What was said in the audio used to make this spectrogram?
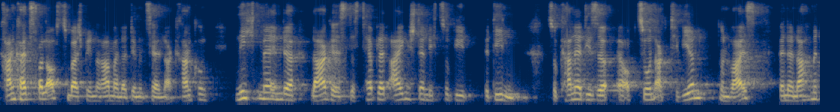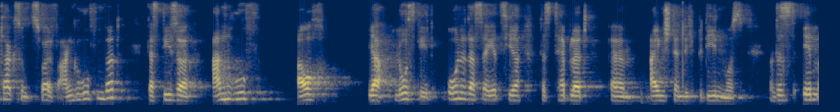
Krankheitsverlaufs, zum Beispiel im Rahmen einer dementiellen Erkrankung, nicht mehr in der Lage ist, das Tablet eigenständig zu bedienen, so kann er diese äh, Option aktivieren und weiß, wenn er nachmittags um 12 angerufen wird, dass dieser Anruf auch ja, losgeht, ohne dass er jetzt hier das Tablet ähm, eigenständig bedienen muss. Und das ist eben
